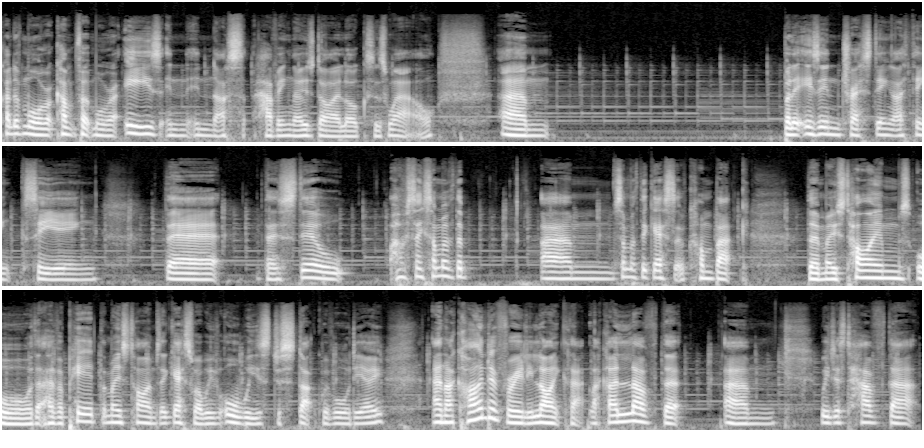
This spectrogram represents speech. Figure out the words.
kind of more at comfort, more at ease in, in us having those dialogues as well. Um, but it is interesting, I think, seeing there there's still I would say some of the um some of the guests that have come back the most times or that have appeared the most times, I guess where we've always just stuck with audio. And I kind of really like that. Like I love that um we just have that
